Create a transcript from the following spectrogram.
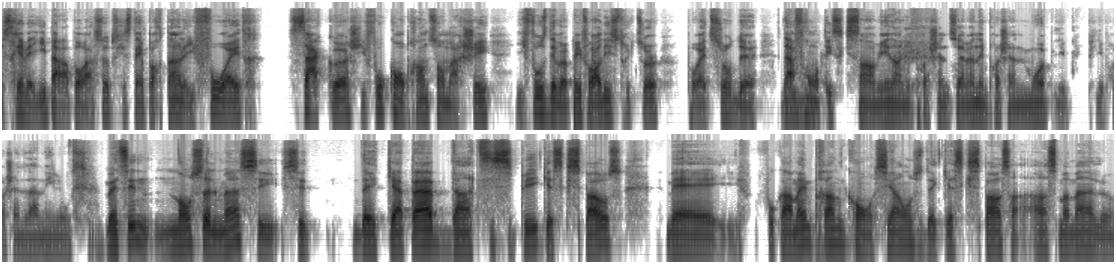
se réveiller par rapport à ça, parce que c'est important. il faut être sa coche, il faut comprendre son marché, il faut se développer, il faut avoir des structures pour être sûr mmh d'affronter ce qui s'en vient dans les prochaines semaines, les prochains mois, puis les, prochaines années là aussi. Mais tu sais, non seulement c'est d'être capable d'anticiper qu'est-ce qui se passe, mais il faut quand même prendre conscience de qu'est-ce qui se passe en, ce moment. Là.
